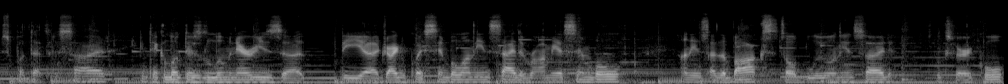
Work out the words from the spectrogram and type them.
Just put that to the side. You can take a look. There's the luminaries, uh, the uh, Dragon Quest symbol on the inside, the Ramia symbol on the inside of the box. It's all blue on the inside. Looks very cool.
